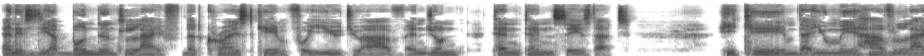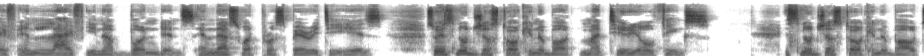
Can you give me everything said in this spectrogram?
and it's the abundant life that Christ came for you to have. And John 10:10 10, says that he came that you may have life and life in abundance. And that's what prosperity is. So it's not just talking about material things. It's not just talking about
